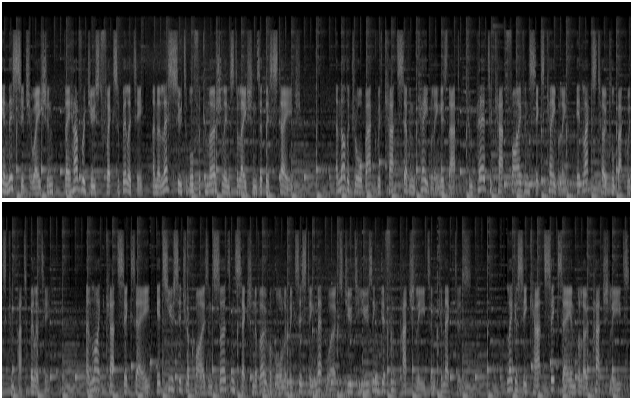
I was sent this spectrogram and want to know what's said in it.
In this situation, they have reduced flexibility, and are less suitable for commercial installations at this stage. Another drawback with Cat7 cabling is that, compared to Cat5 and 6 cabling, it lacks total backwards compatibility. Unlike Cat6a, its usage requires a certain section of overhaul of existing networks due to using different patch leads and connectors. Legacy Cat6a and below patch leads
